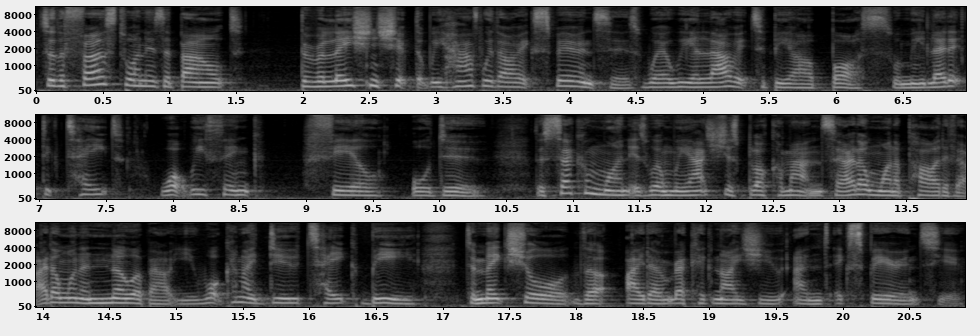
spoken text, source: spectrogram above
So the first one is about the relationship that we have with our experiences, where we allow it to be our boss, when we let it dictate what we think, feel, or do. The second one is when we actually just block them out and say, I don't want a part of it. I don't want to know about you. What can I do, take, be, to make sure that I don't recognize you and experience you?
